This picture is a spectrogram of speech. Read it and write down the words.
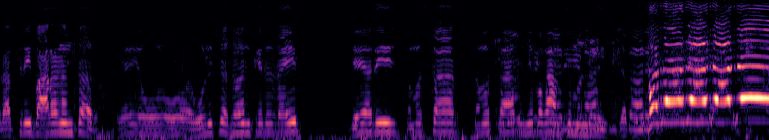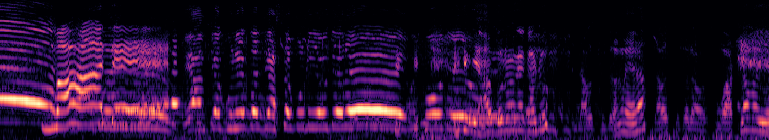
रात्री बारा नंतर हे हो- हो- होळीचं दहन केलं जाईल. जय हरी नमस्कार नमस्कार. हे बघा आमची मंडळी. महादेव! हे आमच्या गुन्ह्याचं जास्त पुढे येऊ दे रे! हो. हा काय काढू? चांगलं आहे ना? वाटला पाहिजे.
